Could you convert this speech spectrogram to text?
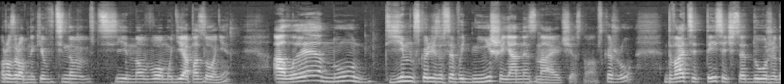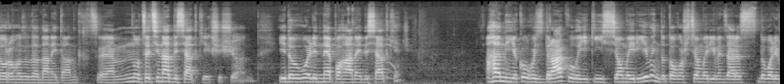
розробників в, ціно, в ціновому діапазоні. Але, ну, їм, скоріш за все, видніше, я не знаю, чесно вам скажу. 20 тисяч це дуже дорого за даний танк. Це, ну, це ціна десятки, якщо що. І доволі непоганої десятки. А не якогось дракули, який сьомий рівень, до того ж сьомий рівень зараз доволі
